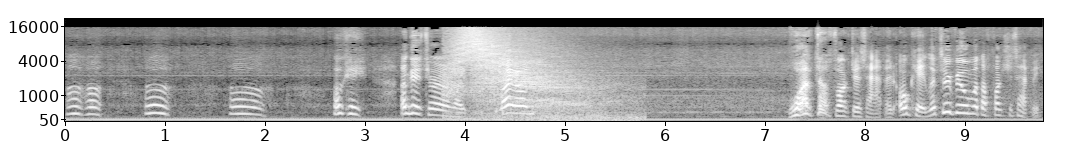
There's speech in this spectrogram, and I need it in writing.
Uh huh. Oh, oh. Okay, I'm gonna turn on lights. Light on. What the fuck just happened? Okay, let's review what the fuck just happened.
